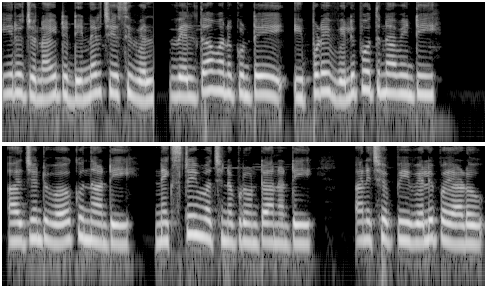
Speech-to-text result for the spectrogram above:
ఈరోజు నైట్ డిన్నర్ చేసి వెల్ వెళ్తామనుకుంటే ఇప్పుడే వెళ్ళిపోతున్నావేంటి? అర్జెంట్ వర్క్ ఉందాంటీ నెక్స్ట్ టైం వచ్చినప్పుడు ఉంటానంటీ అని చెప్పి వెళ్ళిపోయాడు.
